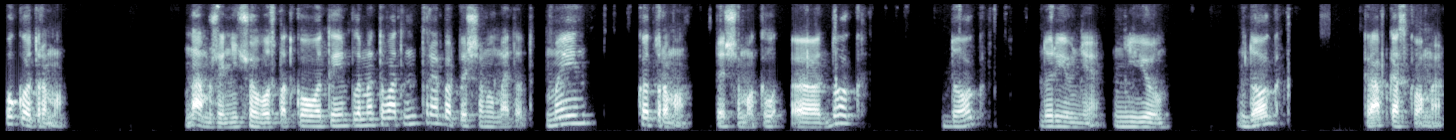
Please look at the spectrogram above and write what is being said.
у котрому нам вже нічого успадковувати і імплементувати не треба. Пишемо метод main, в котрому пишемо doc, doc дорівнює new doc, крапка з комою.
